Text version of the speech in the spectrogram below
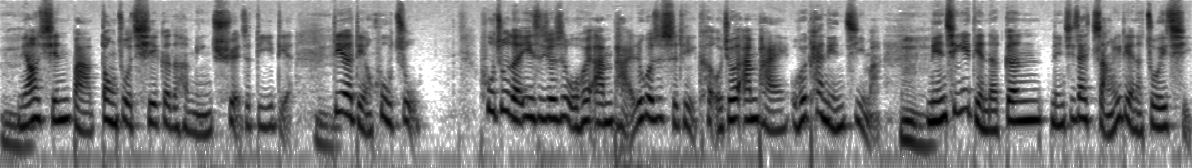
嗯，你要先把动作切割的很明确，这第一点。嗯，第二点互助，互助的意思就是我会安排，如果是实体课，我就会安排，我会看年纪嘛，嗯，年轻一点的跟年纪再长一点的坐一起。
